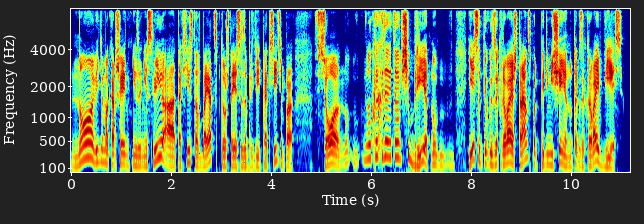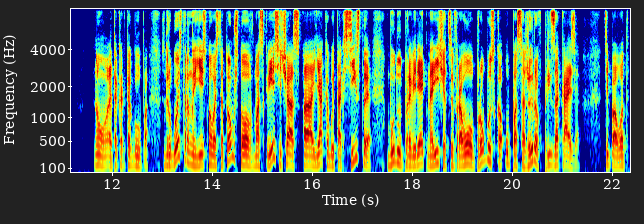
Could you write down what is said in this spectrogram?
Но, видимо, каршеринг не занесли, а таксистов боятся, потому что если запретить такси, типа, все, ну, ну как это, это вообще бред. Ну, если ты закрываешь транспорт, перемещение, ну так закрывай весь. Ну, это как-то глупо. С другой стороны, есть новость о том, что в Москве сейчас а, якобы таксисты будут проверять наличие цифрового пропуска у пассажиров при заказе. Типа вот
